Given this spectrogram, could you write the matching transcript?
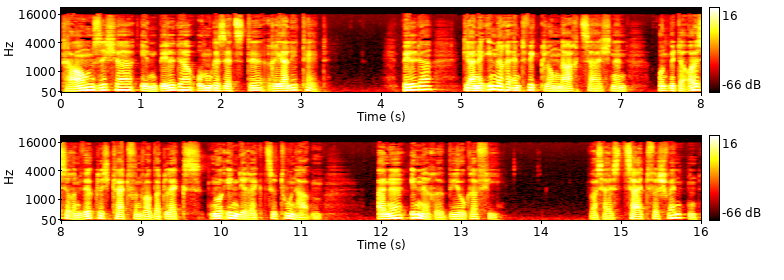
Traumsicher in Bilder umgesetzte Realität. Bilder, die eine innere Entwicklung nachzeichnen und mit der äußeren Wirklichkeit von Robert Lex nur indirekt zu tun haben. Eine innere Biografie. Was heißt Zeit verschwenden?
